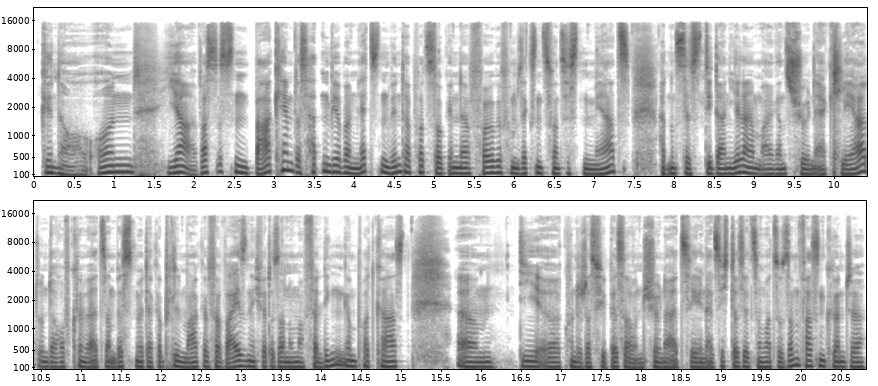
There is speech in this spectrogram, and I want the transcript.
Genau. Und ja, was ist ein Barcamp? Das hatten wir beim letzten Winterpodstock in der Folge vom 26. März. Hat uns das die Daniela mal ganz schön erklärt und darauf können wir jetzt am besten mit der Kapitelmarke verweisen. Ich werde das auch nochmal verlinken im Podcast. Ähm, die äh, konnte das viel besser und schöner erzählen, als ich das jetzt nochmal zusammenfassen könnte.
